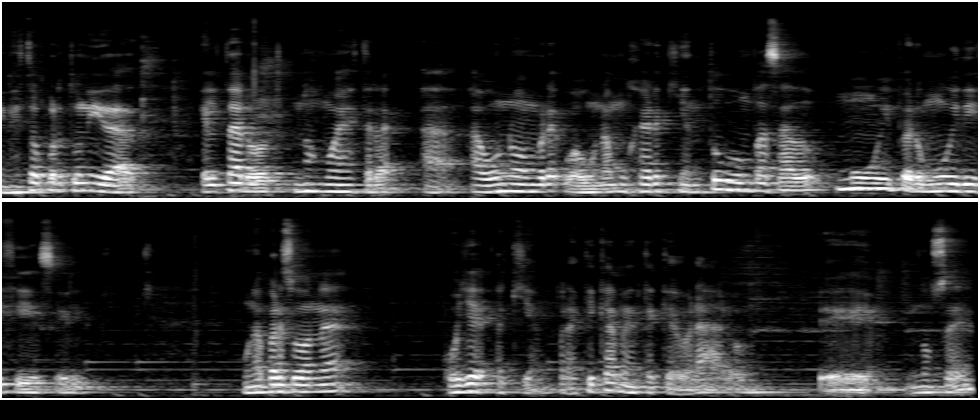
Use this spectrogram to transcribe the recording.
en esta oportunidad el tarot nos muestra a, un hombre o a una mujer quien tuvo un pasado muy, pero muy difícil. Una persona, oye, a quien prácticamente quebraron, eh, no sé,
